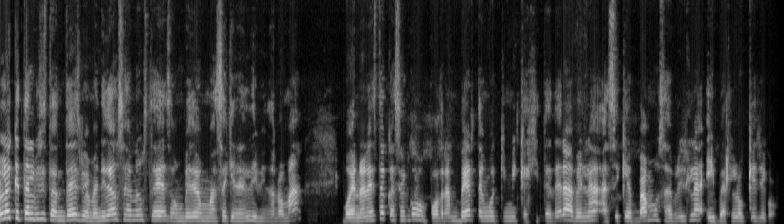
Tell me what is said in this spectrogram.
Hola, ¿qué tal visitantes? Bienvenidos sean ustedes a un video más aquí en el Divino Roma. Bueno, en esta ocasión, como podrán ver, tengo aquí mi cajita de Arabella, así que vamos a abrirla y ver lo que llegó.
